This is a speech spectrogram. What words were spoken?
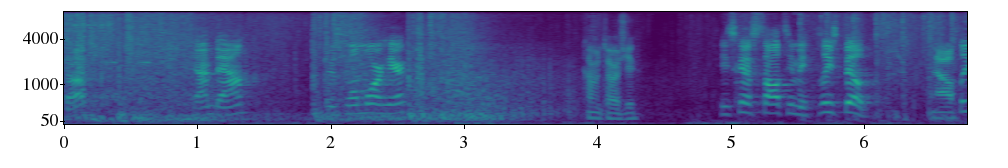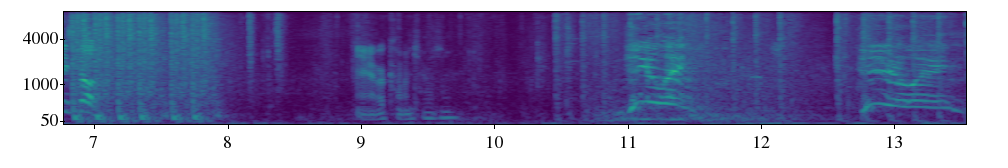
I think I got stuck. Yeah, I'm down. There's one more here. Coming towards you. He's gonna stall to me. Please build. No. Please build. Yeah, we're coming towards him. Healing. Healing.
